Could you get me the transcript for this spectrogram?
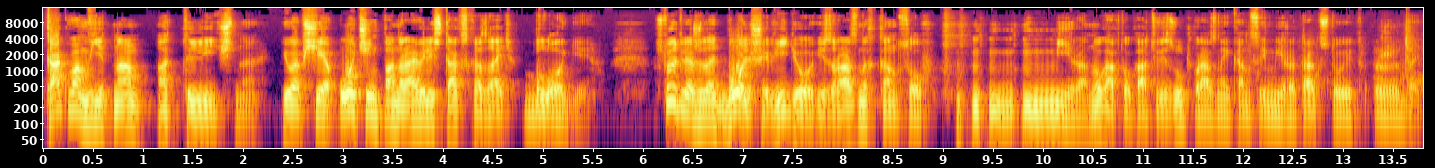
Как вам Вьетнам? Отлично. И вообще очень понравились, так сказать, блоги. Стоит ли ожидать больше видео из разных концов мира? Ну, как только отвезут в разные концы мира, так стоит ожидать.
